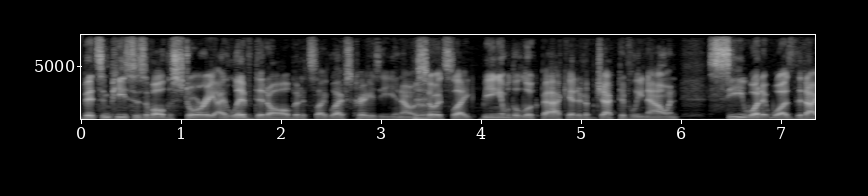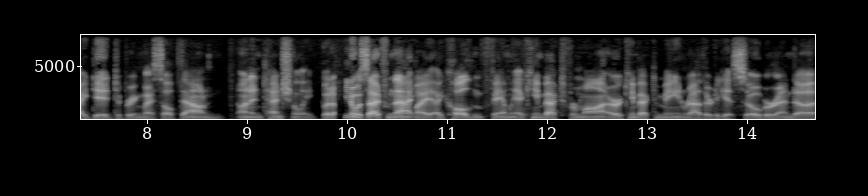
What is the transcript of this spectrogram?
bits and pieces of all the story. I lived it all, but it's like life's crazy, you know. So it's like being able to look back at it objectively now and see what it was that I did to bring myself down unintentionally. But you know, aside from that, I, I called family. I came back to Vermont or came back to Maine rather to get sober, and uh,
